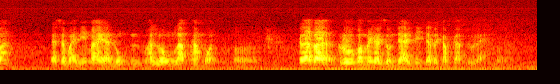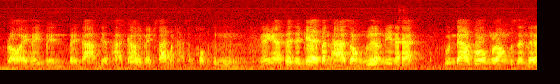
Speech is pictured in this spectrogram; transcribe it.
บ้าง แต่สมัยนี้ไม่อะลุงพันลงรับทำหมดอืมแล้วก็ครูก็ไม่ค่อยสนใจที่จะไปกำกับดูแลอืมปล่อยให้เป็นไปตามยถากรก็รมเลยไปสร้างปัญหาสังคมขึ้นอืมงั้นถ้าจะแก้ปัญหาสองเรื่องนี้นะคุณดาวพงษ์ลองเสนอ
